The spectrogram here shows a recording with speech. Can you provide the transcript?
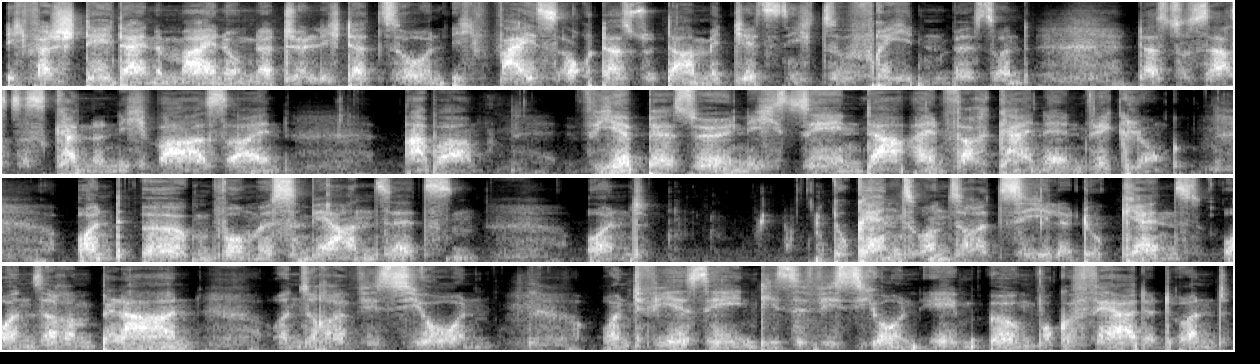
ich verstehe deine Meinung natürlich dazu und ich weiß auch, dass du damit jetzt nicht zufrieden bist und dass du sagst, es kann doch nicht wahr sein. Aber wir persönlich sehen da einfach keine Entwicklung. Und irgendwo müssen wir ansetzen. Und Du kennst unsere Ziele, du kennst unseren Plan, unsere Vision. Und wir sehen diese Vision eben irgendwo gefährdet. Und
